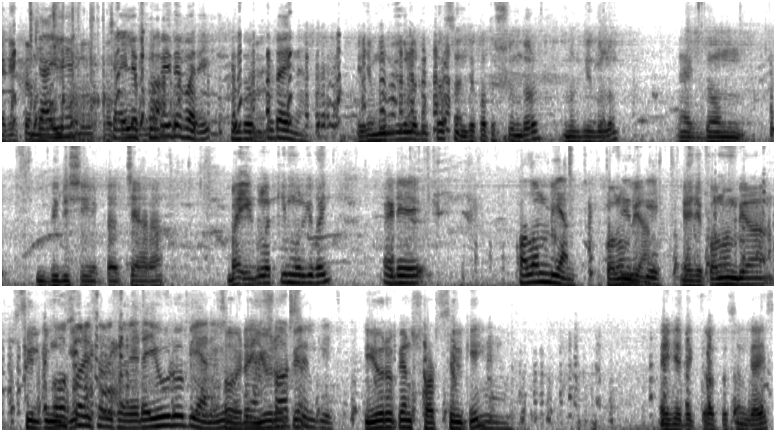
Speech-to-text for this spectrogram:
এক একটা চাইলে কত- চাইলে ফুটাইতে পারি কিন্তু ফুটাই না। এই যে মুরগিগুলো দেখতে যে কত সুন্দর মুরগিগুলো। একদম বিদেশি একটা চেহারা। ভাই এগুলো কি মুরগি ভাই? এটি কলম্বিয়ান কলম্বিয়া এই যে কলম্বিয়া সিল্কি মুরগি। সরি সরি সরি এটা ইউরোপিয়ান ও এটা European short European silky. Short silky. এই যে দেখতে পাচ্ছেন গাইস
